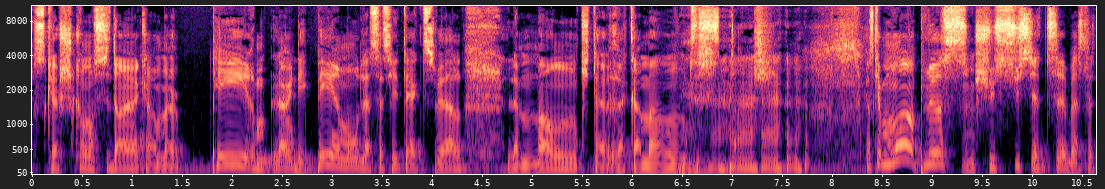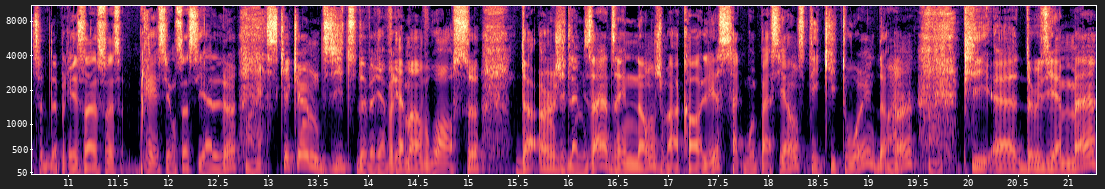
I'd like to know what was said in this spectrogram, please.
ce que je considère comme un pire, l'un des pires mots de la société actuelle, le monde qui te recommande du stock. Parce que moi, en plus, je suis susceptible à ce type de pression, sociale-là. Si quelqu'un me dit, tu devrais vraiment voir ça, de un, j'ai de la misère à dire non, je m'en calisse, sac-moi patience, t'es qui toi, de un. Puis, euh, deuxièmement,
